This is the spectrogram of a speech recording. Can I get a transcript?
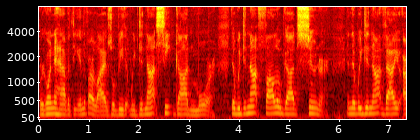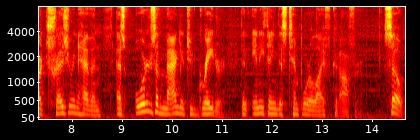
we're going to have at the end of our lives will be that we did not seek God more, that we did not follow God sooner, and that we did not value our treasure in heaven as orders of magnitude greater than anything this temporal life could offer. So,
